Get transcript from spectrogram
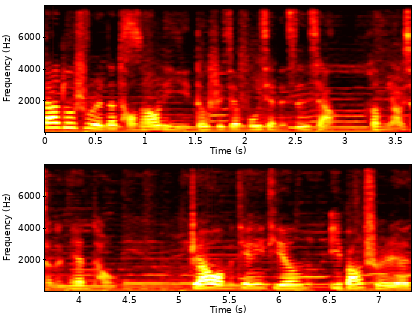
大多数人的头脑里都是些肤浅的思想和渺小的念头。只要我们听一听一帮蠢人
